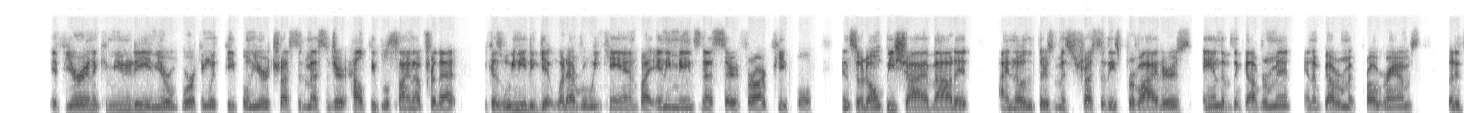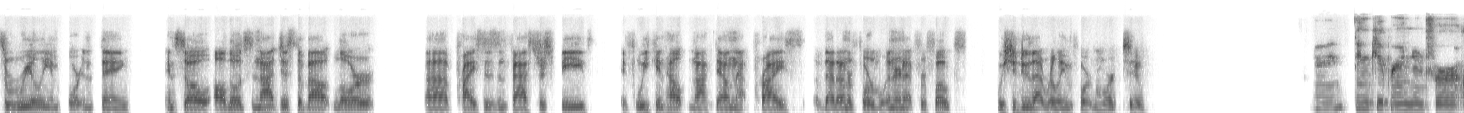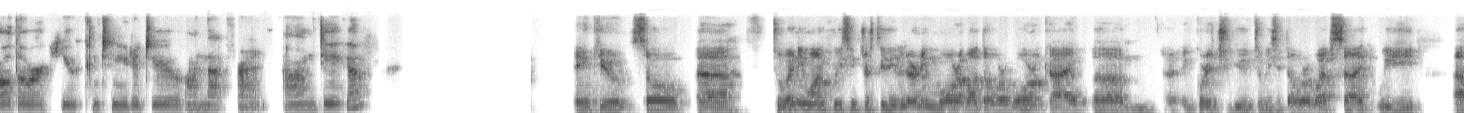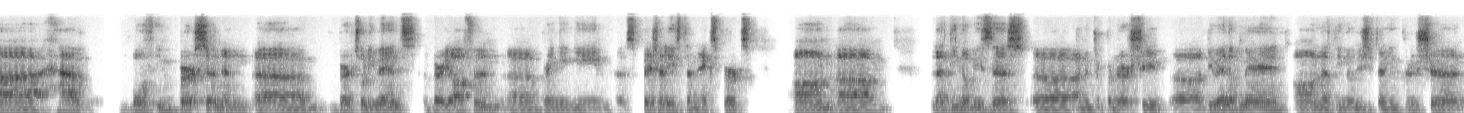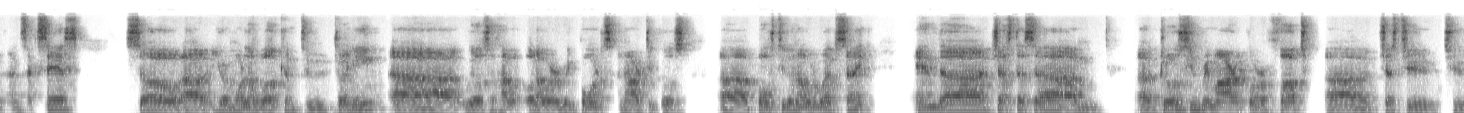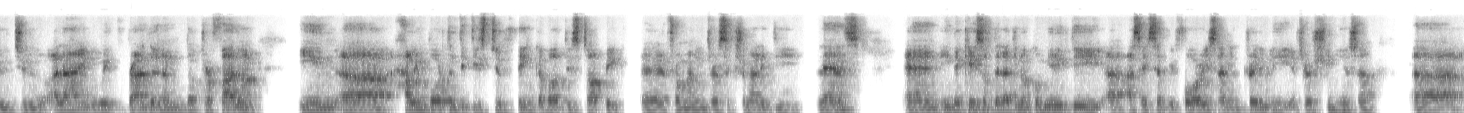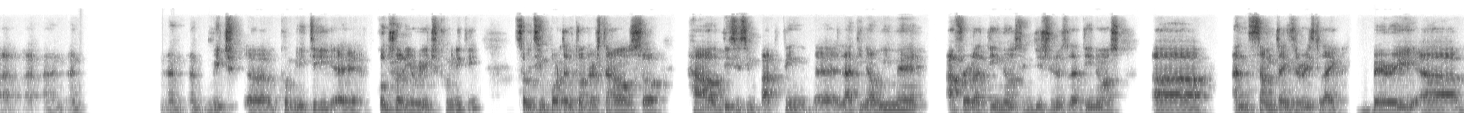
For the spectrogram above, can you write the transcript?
if you're in a community and you're working with people and you're a trusted messenger, help people sign up for that because we need to get whatever we can by any means necessary for our people. And so don't be shy about it. I know that there's mistrust of these providers and of the government and of government programs, but it's a really important thing. And so, although it's not just about lower uh, prices and faster speeds, if we can help knock down that price of that unaffordable internet for folks, we should do that really important work too. All right. Thank you, Brandon, for all the work you continue to do on that front. Um, Diego? Thank you. So, uh, to anyone who is interested in learning more about our work, I um, encourage you to visit our website. We uh, have both in person and uh, virtual events very often, uh, bringing in specialists and experts on um, Latino business uh, and entrepreneurship uh, development, on Latino digital inclusion and success. So uh, you're more than welcome to join in. Uh, we also have all our reports and articles uh, posted on our website. And uh, just as a, um, a, closing remark or thought, just to, to, to align with Brandon and Dr. Fallon in how important it is to think about this topic from an intersectionality lens. And in the case of the Latino community, uh, as I said before, is an incredibly heterogeneous and, uh, and, and, and, and, rich uh, community, uh, culturally rich community. So it's important to understand also how this is impacting uh, Latina women, Afro Latinos, Indigenous Latinos, uh, and sometimes there is like very,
